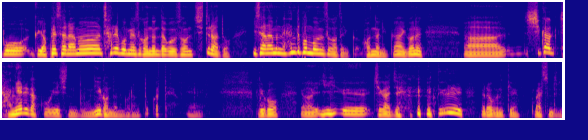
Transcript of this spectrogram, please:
뭐 그 옆에 사람은 차를 보면서 건넌다고 우선 치더라도 이 사람은 핸드폰 보면서 건너니까 이거는 아 시각 장애를 갖고 계신 분이 건너는 거랑 똑같아요. 예. 그리고 어, 이 어, 제가 이제 늘 여러분께 말씀드린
